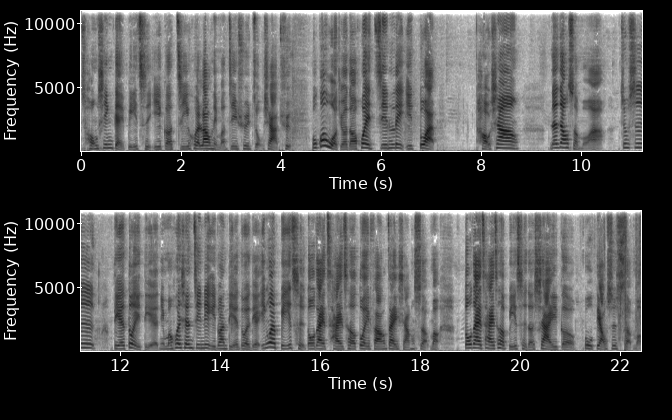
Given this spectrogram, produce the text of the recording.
重新给彼此一个机会，让你们继续走下去。不过，我觉得会经历一段，好像那叫什么啊？就是叠对叠。你们会先经历一段叠对叠，因为彼此都在猜测对方在想什么。都在猜测彼此的下一个步调是什么，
